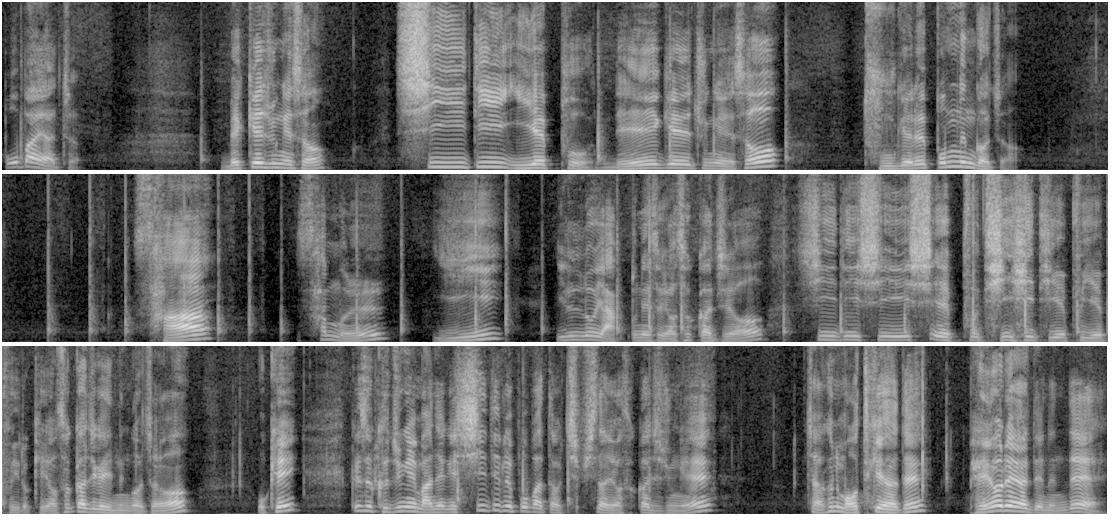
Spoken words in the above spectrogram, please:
뽑아야죠. 몇 개 중에서 C, D, E, F 네 개 중에서 두 개를 뽑는 거죠. 4, 3을 2, 1로 약분해서 여섯 가지요. C, D, C, C, F, D, D, F, E, F 이렇게 여섯 가지가 있는 거죠. 오케이? 그래서 그 중에 만약에 C, D를 뽑았다고 칩시다. 여섯 가지 중에. 자, 그럼 어떻게 해야 돼? 배열해야 되는데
